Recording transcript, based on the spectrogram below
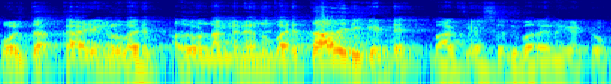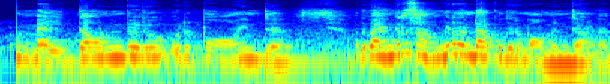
പോലത്തെ കാര്യങ്ങൾ വരും. അതുകൊണ്ട് അങ്ങനെയൊന്നും വരുത്താതിരിക്കട്ടെ. ബാക്കി അശ്വതി പറയുന്നത് കേട്ടു മെൽഡൗണിന്റെ ഒരു ഒരു പോയിന്റ് അത് ഭയങ്കര സങ്കടം ഉണ്ടാക്കുന്ന ഒരു മൊമെന്റ് ആണ്.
